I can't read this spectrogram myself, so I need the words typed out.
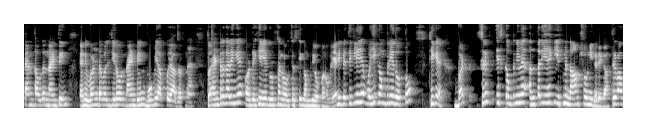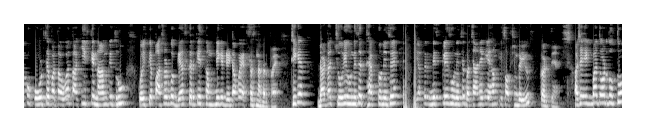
टेन थाउज़ेंड यानी वन डबल ज़ीरो नाइनटीन वो भी आपको याद रखना है। तो एंटर करेंगे और देखिए ये ग्रुप्स एंड वाउचर्स की कंपनी ओपन हो गई। यानी बेसिकली ये वही कंपनी है दोस्तों, ठीक है? बट सिर्फ़ इस कंपनी में अंतर ये है कि इसमें नाम शो नहीं करेगा। सिर्फ़ आपको कोड से पता होगा, ताकि इसके नाम के थ्रू कोई इसके पासवर्ड को गैस करके इस कंपनी के डेटा को एक्सेस ना कर पाए। ठीक है? डाटा चोरी होने से थेफ्ट होने से या फिर मिसप्लेस होने से बचाने के लिए हम इस ऑप्शन का यूज़ करते हैं। अच्छा एक बात और दोस्तों,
